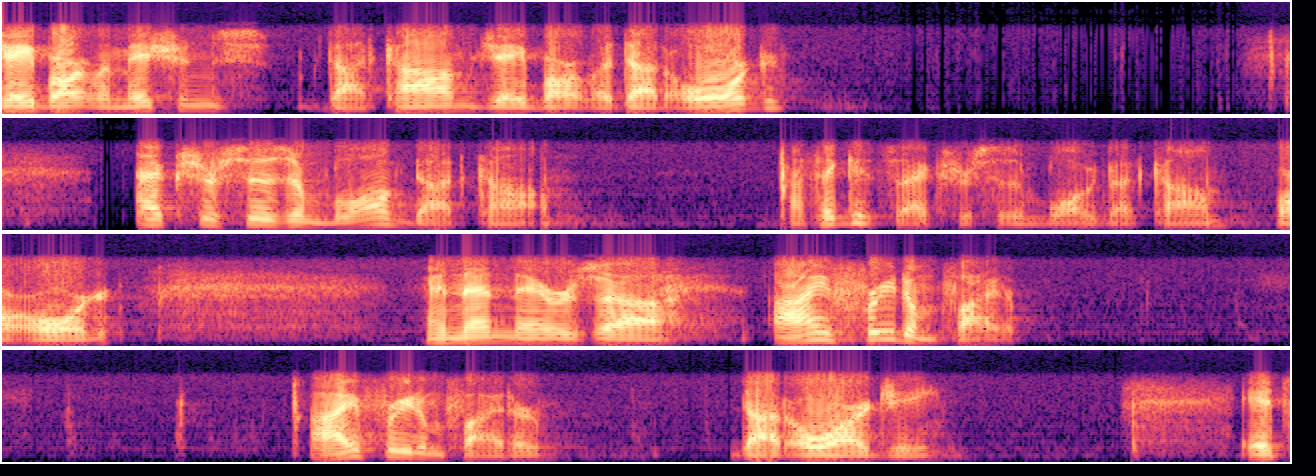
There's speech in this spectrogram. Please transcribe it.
jbartlettmissions.com, jbartlett.org, exorcismblog.com. I think it's exorcismblog.com or org. And then there's uh, iFreedom Fighter. iFreedomFighter.org. It's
